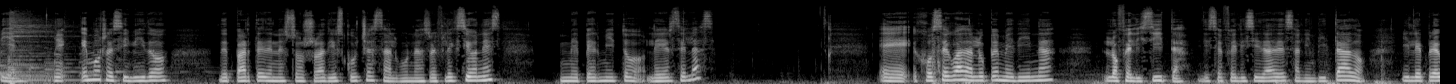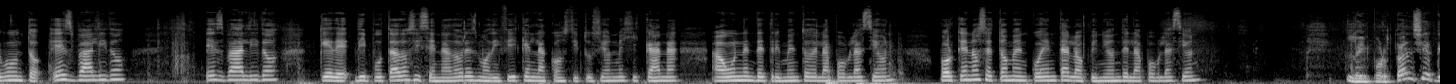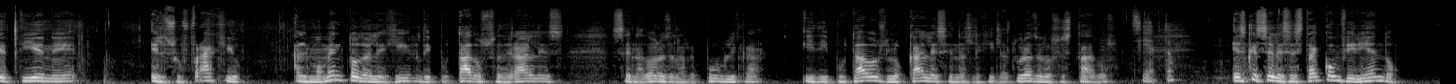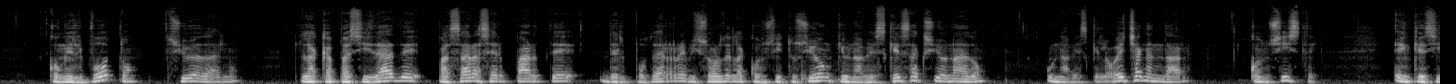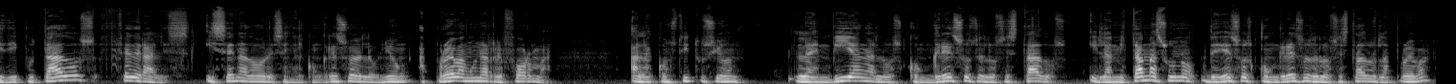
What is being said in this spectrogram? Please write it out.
Bien, eh, hemos recibido de parte de nuestros radioescuchas algunas reflexiones. Me permito leérselas. Eh, José Guadalupe Medina lo felicita, dice felicidades al invitado y le pregunto, ¿es válido, es válido que diputados y senadores modifiquen la Constitución mexicana aún en detrimento de la población? ¿Por qué no se toma en cuenta la opinión de la población? La importancia que tiene el sufragio al momento de elegir diputados federales, senadores de la República y diputados locales en las legislaturas de los estados, cierto, es que se les está confiriendo con el voto ciudadano la capacidad de pasar a ser parte del poder revisor de la Constitución que una vez que es accionado, una vez que lo echan a andar, consiste en que si diputados federales y senadores en el Congreso de la Unión aprueban una reforma a la Constitución, la envían a los congresos de los estados y la mitad más uno de esos congresos de los estados la aprueba,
